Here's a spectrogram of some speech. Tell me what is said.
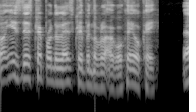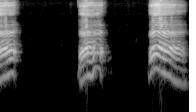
Don't use this clip or the last clip in the vlog, okay? Okay. That. That. That.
